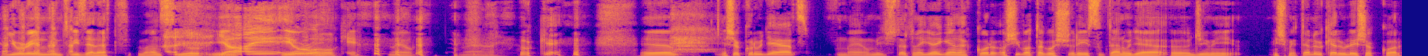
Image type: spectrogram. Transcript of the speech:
You're in, mint vizelet. Once you're in. Ja, jó, oké. Okay. Jó. Oké. Okay. és akkor ugye, na jó, mi is történik? Ja igen, akkor a sivatagos rész után ugye Jimmy ismét előkerül, és akkor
